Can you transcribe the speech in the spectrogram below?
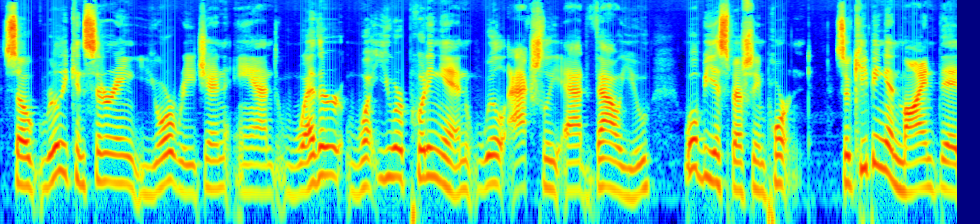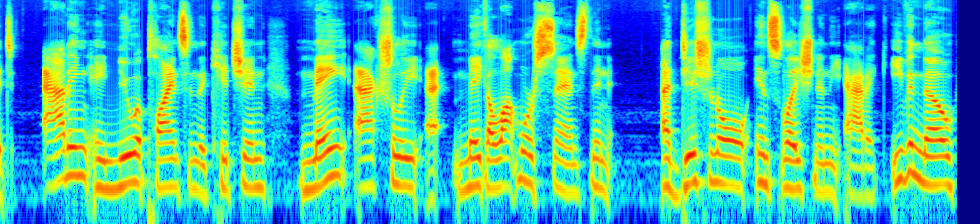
So, really considering your region and whether what you are putting in will actually add value will be especially important. So, keeping in mind that adding a new appliance in the kitchen may actually uh, make a lot more sense than additional insulation in the attic, even though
